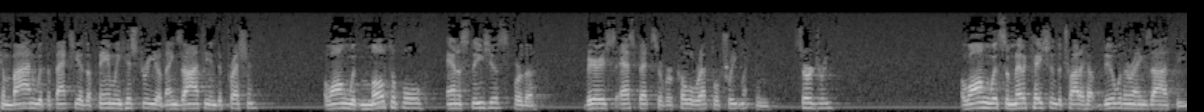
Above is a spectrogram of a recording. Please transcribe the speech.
combined with the fact she has a family history of anxiety and depression, along with multiple anesthesias for the various aspects of her colorectal treatment and surgery, along with some medication to try to help deal with her anxiety,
